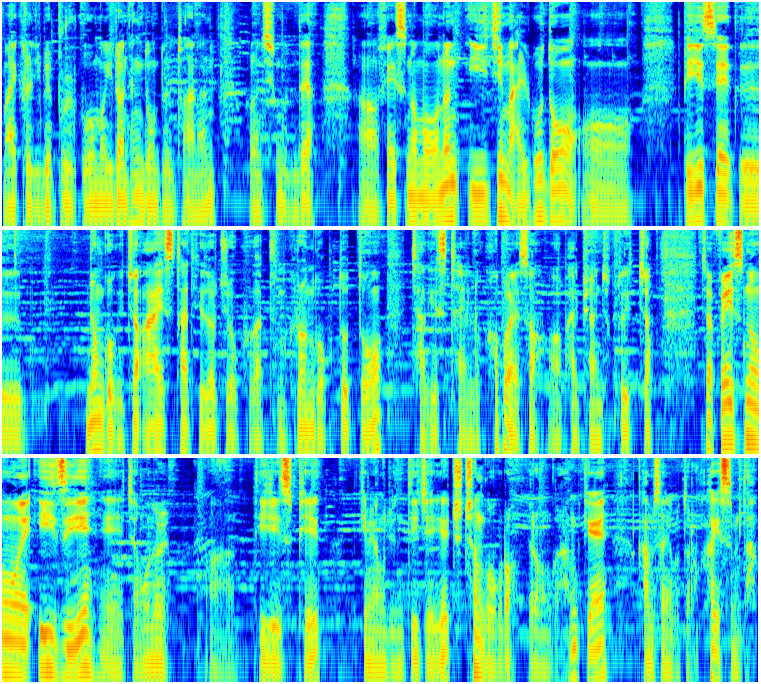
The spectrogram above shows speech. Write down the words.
마이크를 입에 물고 뭐 이런 행동들도 하는 그런 친구인데요. 어, 페이스 노모어는 Easy 말고도 어, 비지스의 그 명곡이죠. I Started a Joke 같은 그런 곡도 또 자기 스타일로 커버해서 어, 발표한 적도 있죠. 자, 페이스 노모어의 Easy. 예, 자, 오늘 어, DJ's Pick 김형준 DJ의 추천곡으로 여러분과 함께 감상해 보도록 하겠습니다.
